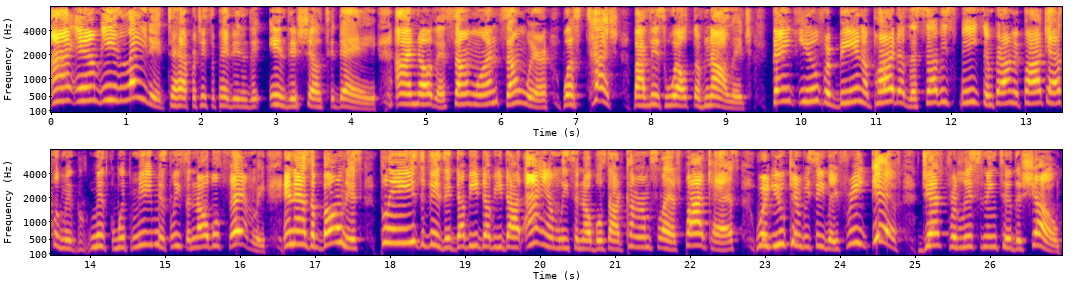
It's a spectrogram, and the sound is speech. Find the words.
I am elated to have participated in, the, in this show today. I know that someone somewhere was touched by this wealth of knowledge. Thank you for being a part of the Savvy Speaks Empowerment Podcast with, with me, Miss Lisa Nobles family. And as a bonus, please visit www IamLisaNobles.com slash podcast where you can receive a free gift just for listening to the show.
